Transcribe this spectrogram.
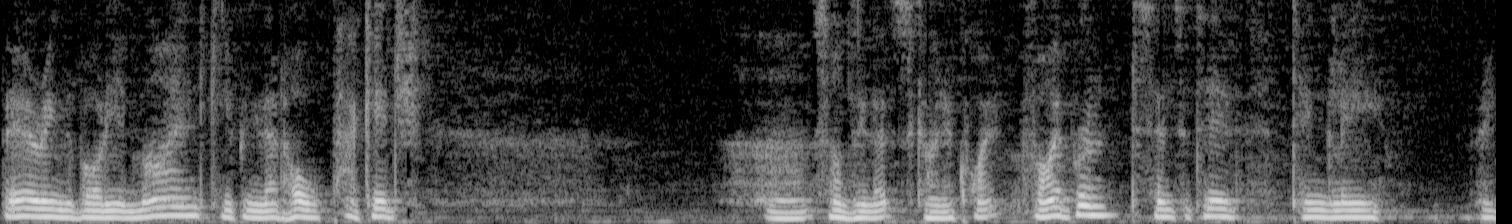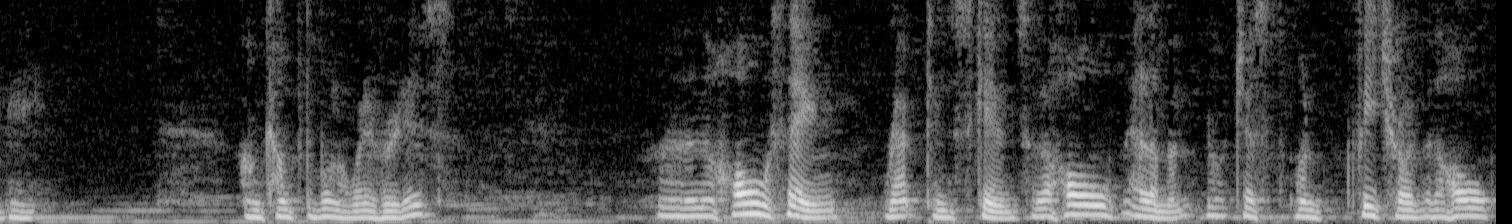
Bearing the body in mind, keeping that whole package, uh, something that's kind of quite vibrant, sensitive, tingly, maybe uncomfortable or whatever it is. And the whole thing wrapped in skin. So the whole element, not just one feature but the whole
